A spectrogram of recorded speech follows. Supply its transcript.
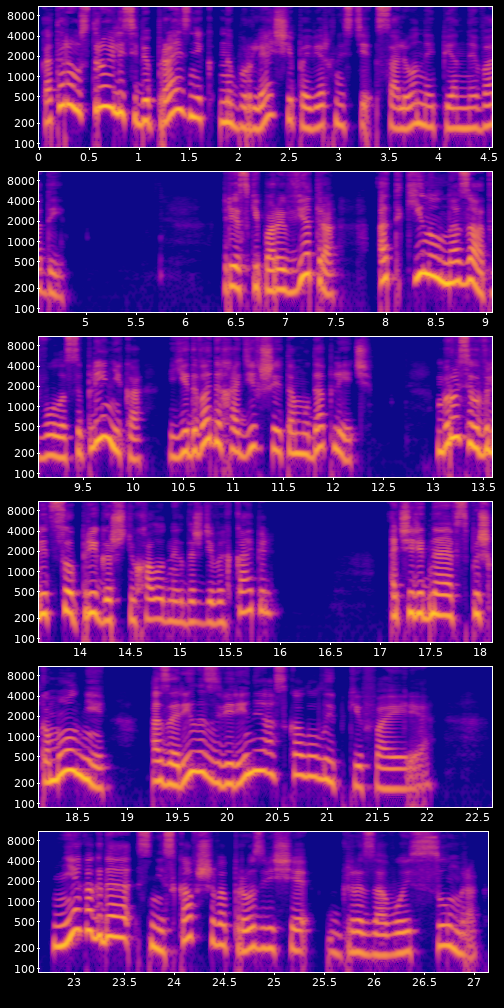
которые устроили себе праздник на бурлящей поверхности соленой пенной воды. Резкий порыв ветра откинул назад волосы пленника, едва доходившие тому до плеч. Бросил в лицо пригоршню холодных дождевых капель. Очередная вспышка молнии озарила звериный оскал улыбки Фаэрия, некогда снискавшего прозвище «грозовой сумрак»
